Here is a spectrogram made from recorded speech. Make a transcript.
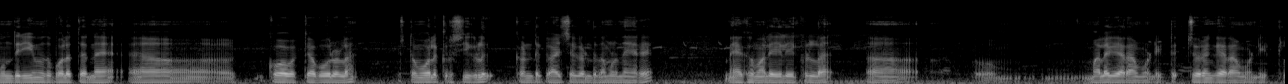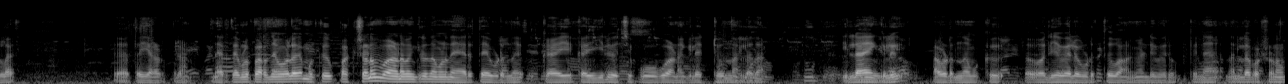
മുന്തിരിയും അതുപോലെ തന്നെ കോവക്ക പോലുള്ള ഇഷ്ടംപോലെ കൃഷികൾ കണ്ട് കാഴ്ച കണ്ട് നമ്മൾ നേരെ മേഘമലയിലേക്കുള്ള മല കയറാൻ വേണ്ടിയിട്ട് ചുരം കയറാൻ വേണ്ടിയിട്ടുള്ള തയ്യാറെടുപ്പിലാണ്. നേരത്തെ നമ്മൾ പറഞ്ഞ പോലെ നമുക്ക് ഭക്ഷണം വേണമെങ്കിൽ നമ്മൾ നേരത്തെ ഇവിടുന്ന് കൈ കയ്യിൽ വെച്ച് പോവുകയാണെങ്കിൽ ഏറ്റവും നല്ലതാണ്. ഇല്ല എങ്കിൽ അവിടെ നിന്ന് നമുക്ക് വലിയ വില കൊടുത്ത് വാങ്ങേണ്ടി വരും. പിന്നെ നല്ല ഭക്ഷണം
